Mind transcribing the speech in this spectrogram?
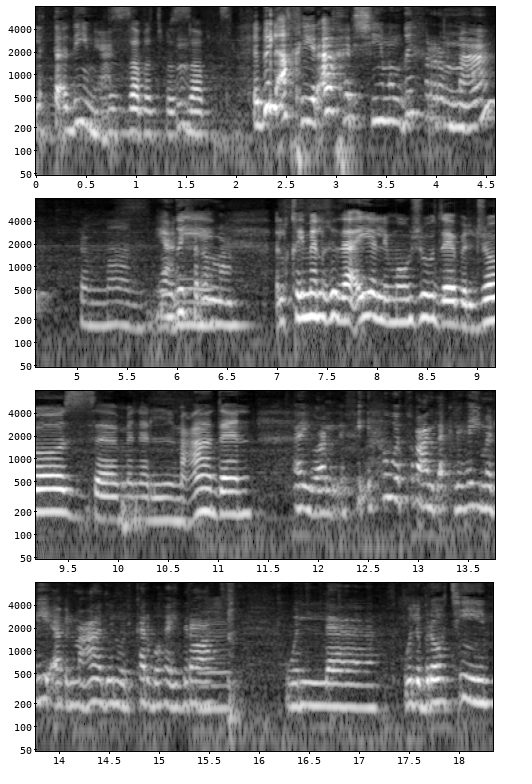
للتقديم يعني. بالضبط بالضبط. بالأخير آخر شيء بنضيف الرمان. رمان بنضيف يعني الرمان. القيمة الغذائية اللي موجودة بالجوز آه، من المعادن. في هو طبعا الأكلة هي مليئة بالمعادن والكربوهيدرات. وال والبروتين.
